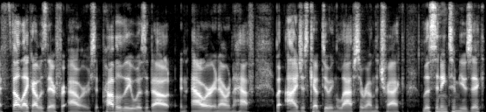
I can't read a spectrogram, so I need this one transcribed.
I felt like I was there for hours. It probably was about an hour, an hour and a half, but I just kept doing laps around the track, listening to music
